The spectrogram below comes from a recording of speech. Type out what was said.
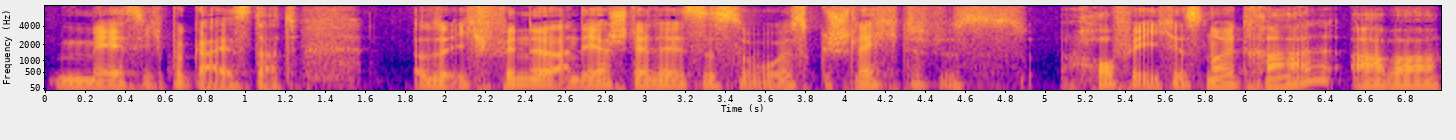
mäßig begeistert also ich finde, an der Stelle ist es so, das Geschlecht, das hoffe ich, ist neutral, aber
